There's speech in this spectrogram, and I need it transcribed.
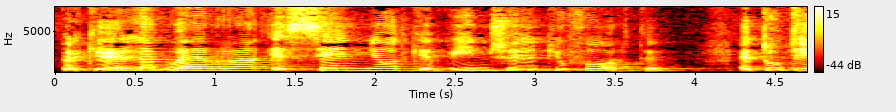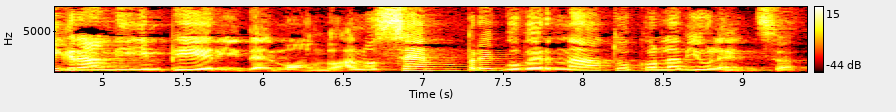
perché la guerra è segno che vince il più forte. E tutti i grandi imperi del mondo hanno sempre governato con la violenza.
